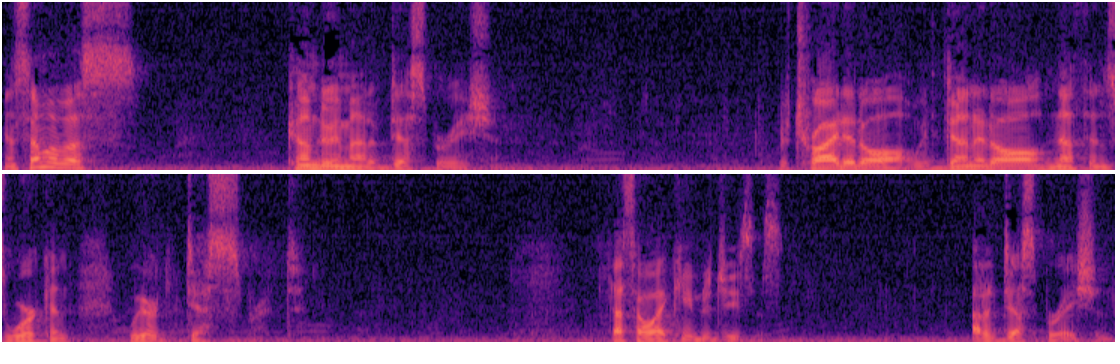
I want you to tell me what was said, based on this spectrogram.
And some of us come to Him out of desperation. We've tried it all, we've done it all, nothing's working. We are desperate. That's how I came to Jesus out of desperation.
